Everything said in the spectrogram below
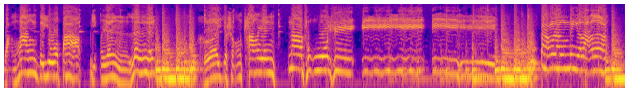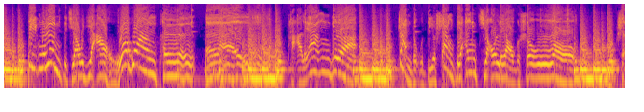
慌忙的又把兵人抡，喝一声长人拿出去，当啷你啷。兵人的脚家火光喷，他两个战斗的上边交了个手，身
